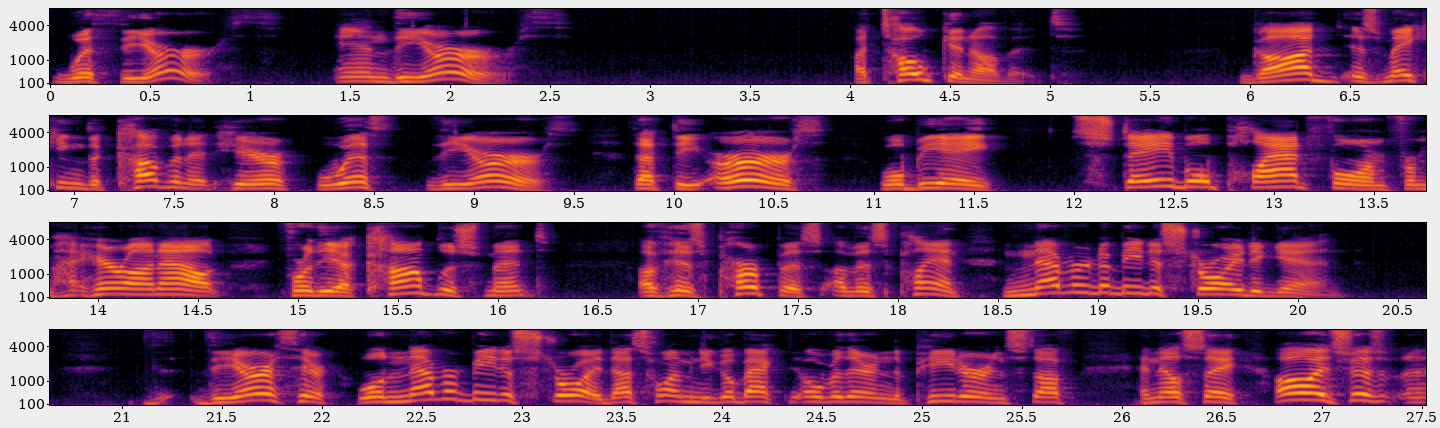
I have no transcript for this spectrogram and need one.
with the earth and the earth, a token of it. God is making the covenant here with the earth, that the earth will be a, stable platform from here on out for the accomplishment of his purpose, of his plan, never to be destroyed again. The earth here will never be destroyed. That's why when you go back over there into Peter and stuff, and they'll say, oh, it's just uh,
